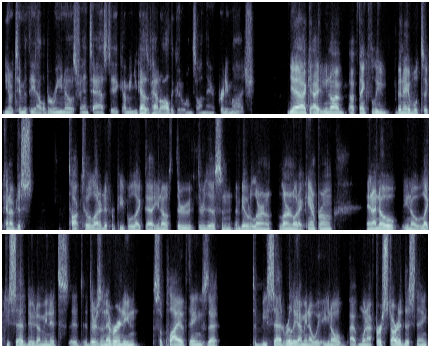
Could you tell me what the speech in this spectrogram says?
you know Timothy Alberino is fantastic. I mean, you guys have had all the good ones on there, pretty much. Yeah, I, I you know, I've, I've thankfully been able to kind of just talk to a lot of different people like that, you know, through through this and, and be able to learn learn what I can from. And I know, you know, like you said, dude, I mean, it's it, there's a never ending supply of things that to be said. Really, I mean, I, we, you know, I, when I first started this thing,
